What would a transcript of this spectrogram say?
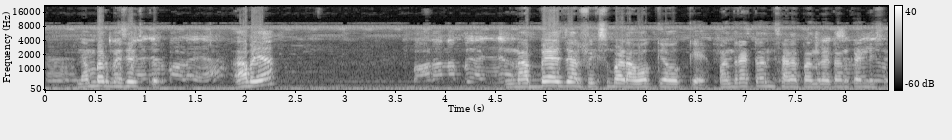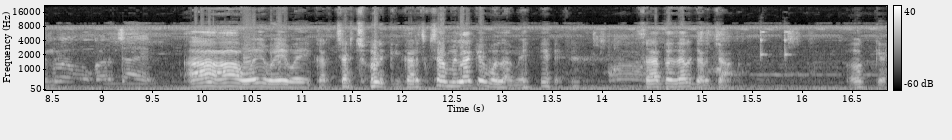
हाँ। नंबर मैसेज कर हाँ? हाँ? भैया? नब्बे हज़ार। फिक्स बड़ा। ओके ओके। पंद्रह टन साढ़े पंद्रह टन कंडीशन है। खर्चा हाँ। हाँ वही वही वही। खर्चा छोड़ के खर्चा मिला के बोला मैं। सात हजार खर्चा ओके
